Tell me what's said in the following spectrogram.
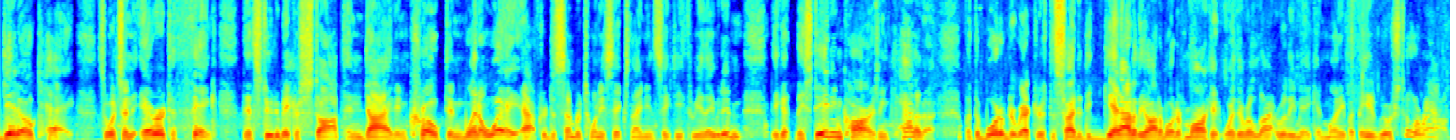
did okay. So it's an error to think that Studebaker stopped and died and croaked and went away after December 26, 1963. They didn't. They, got, they stayed in cars in Canada, but the board of directors decided to get out of the automotive market where they were not really making money, but they were still around.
